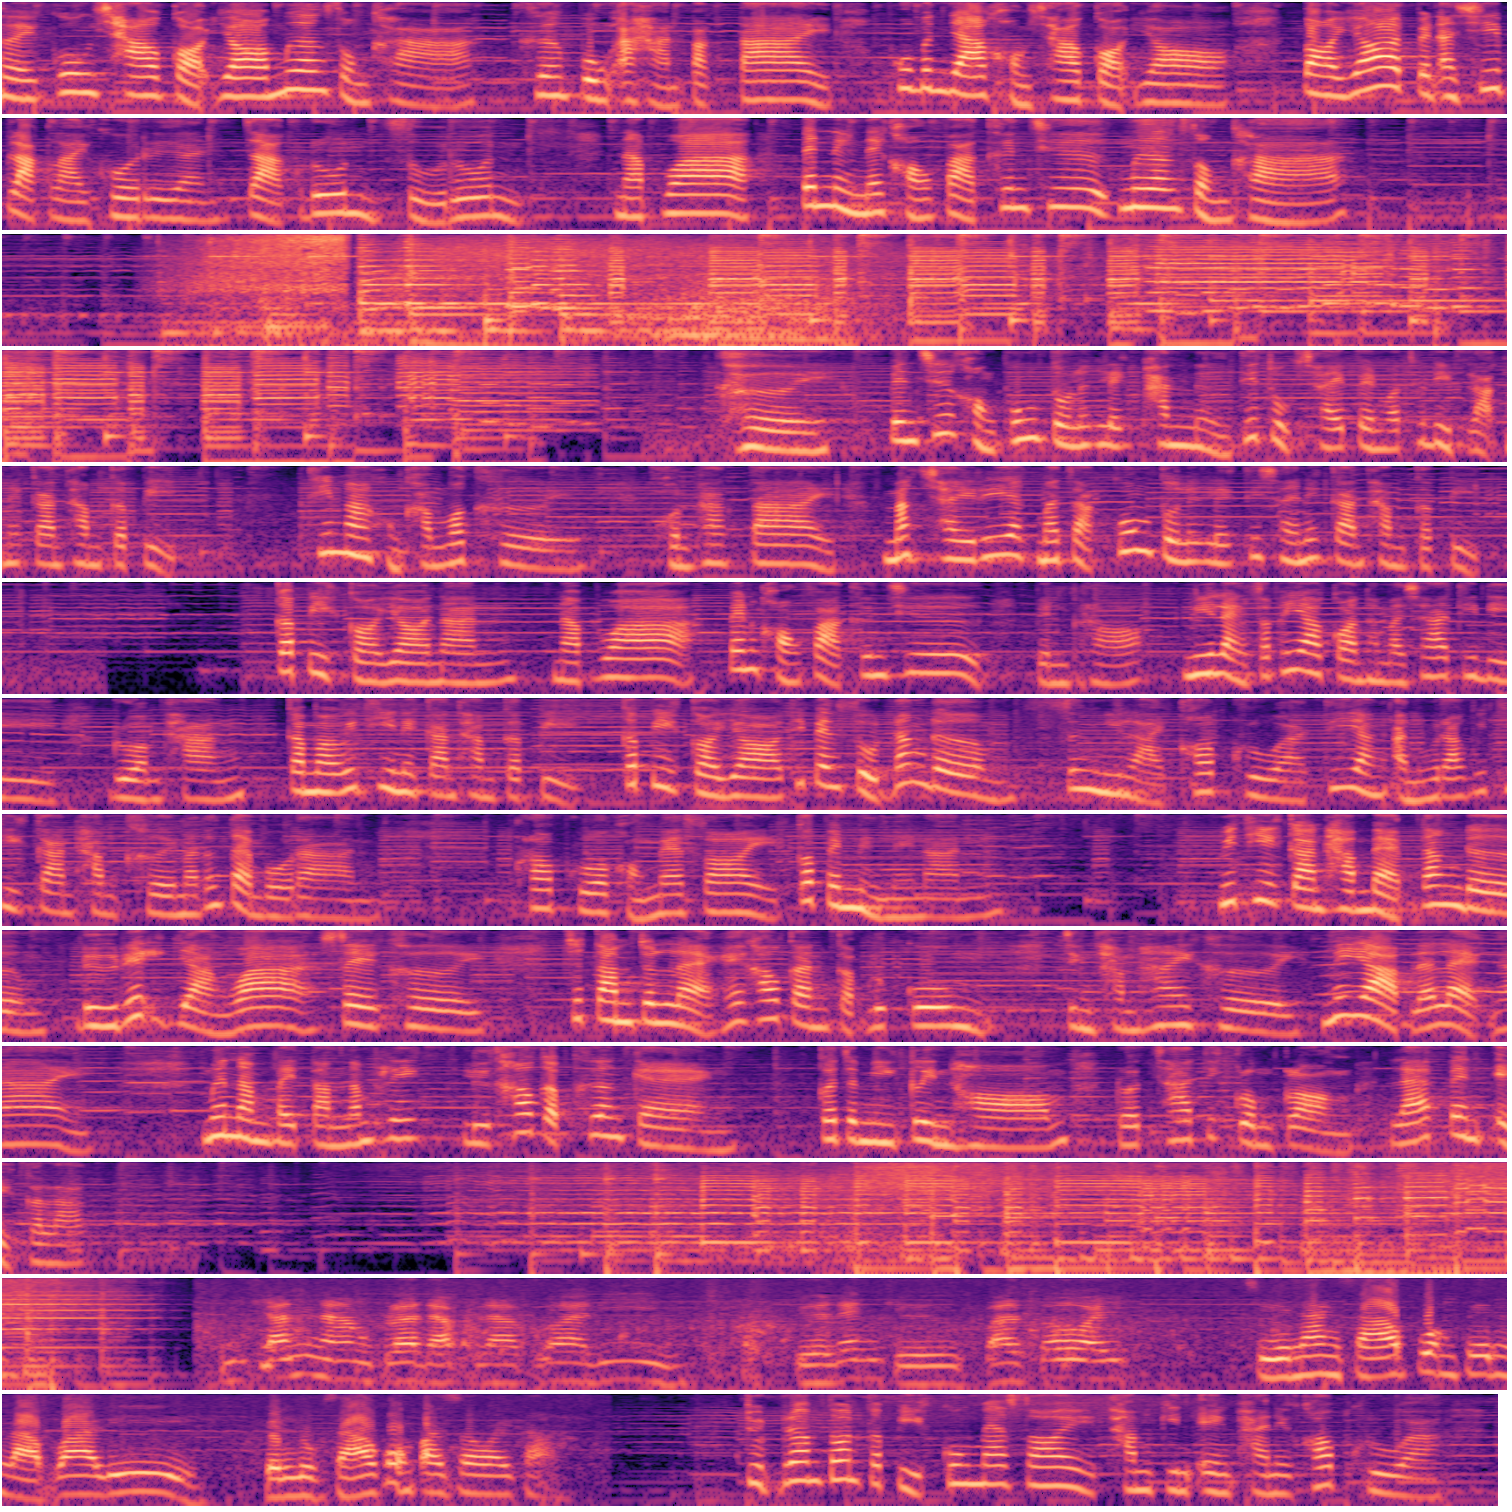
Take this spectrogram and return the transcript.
เคยกุ้งชาวเกาะยอเมืองสงขลา เครื่องปรุงอาหารปักใต้ ภูมิปัญญาของชาวเกาะยอ ต่อยอดเป็นอาชีพหลากหลายครัวเรือน จากรุ่นสู่รุ่น นับว่าเป็นหนึ่งในของฝากขึ้นชื่อเมืองสงขลาเคย เป็นชื่อของกุ้งตัวเล็กๆพันหนึ่งที่ถูกใช้เป็นวัตถุดิบหลักในการทำกะปิ ที่มาของคำว่าเคย คนภาคใต้มักใช้เรียกมาจากกุ้งตัวเล็กๆ ที่ใช้ในการทำกะปิกะปิก่อยอนั้น นับว่าเป็นของฝากขึ้นชื่อ เป็นเพราะมีแหล่งทรัพยากรธรรมชาติที่ดี รวมทั้งกรรมวิธีในการทำกะปิกะปิก่อยอที่เป็นสูตรดั้งเดิม ซึ่งมีหลายครอบครัวที่ยังอนุรักษ์วิธีการทำเคยมาตั้งแต่โบราณ ครอบครัวของแม่สร้อยก็เป็นหนึ่งในนั้น วิธีการทำแบบดั้งเดิม หรือเรียกอีกอย่างว่าเซเคย จะตำจนแหลกให้เข้ากันกับลูกกุ้ง จึงทำให้เคย ไม่หยาบและแหลกง่าย เมื่อนำไปตำน้ำพริกหรือเข้ากับเครื่องแกง ก็จะมีกลิ่นหอม รสชาติที่กลมกล่อมและเป็นเอกลักษณ์ันนางประดับลาบวาดีชื่อเล่นชื่อปลาซอย ชื่อนางสาวพวงเพ็ญหลาบวาลีเป็นลูกสาวของป้าซอยค่ะ จุดเริ่มต้นกะปิกุ้งแม่สร้อยทำกินเองภายในครอบครัว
